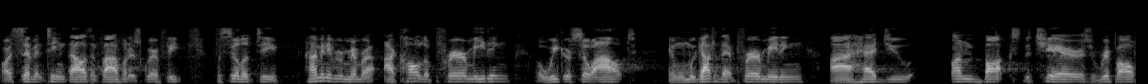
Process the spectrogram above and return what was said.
our 17,500 square feet facility. How many of you remember I called a prayer meeting a week or so out? And when we got to that prayer meeting, I had you unbox the chairs, rip off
